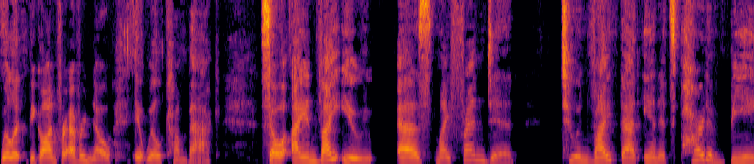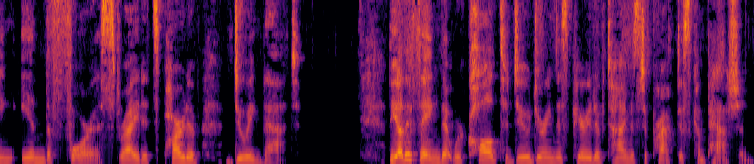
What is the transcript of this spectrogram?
Will it be gone forever? No, it will come back. So I invite you, as my friend did, to invite that in. It's part of being in the forest, right? It's part of doing that. The other thing that we're called to do during this period of time is to practice compassion.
